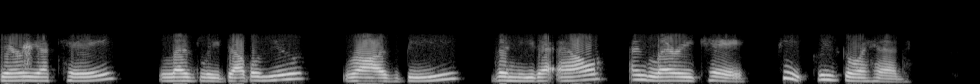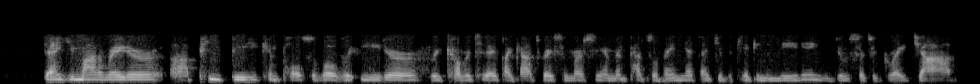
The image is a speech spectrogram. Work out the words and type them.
Daria K, Leslie W, Roz B, Vanita L, and Larry K. Pete, please go ahead. Thank you, moderator. Uh, Pete B, compulsive overeater, recovered today by God's grace and mercy. I'm in Pennsylvania. Thank you for taking the meeting. You're doing such a great job.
